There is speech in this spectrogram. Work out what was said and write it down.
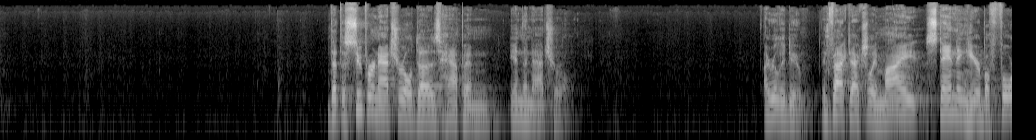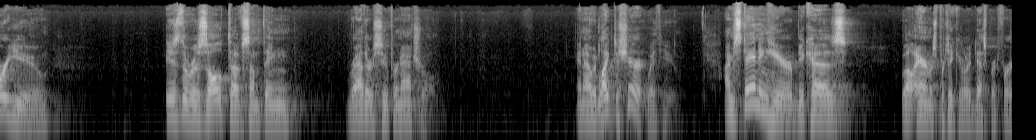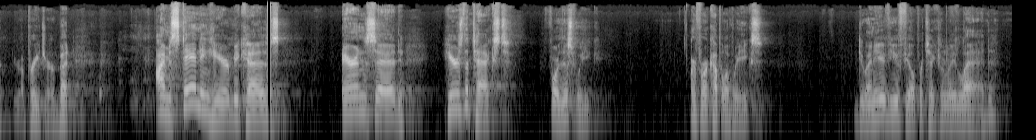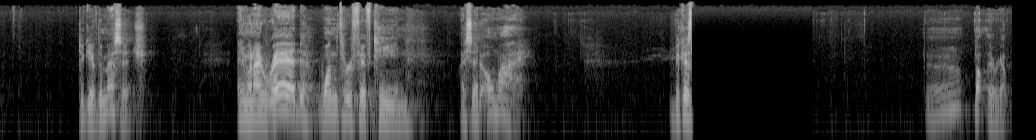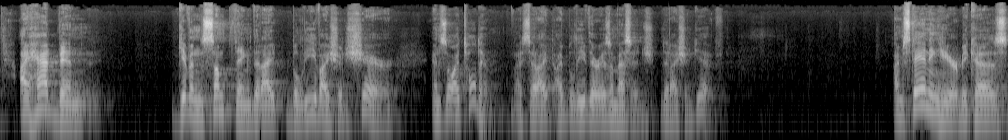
that the supernatural does happen in the natural. I really do. In fact, actually, my standing here before you is the result of something rather supernatural. And I would like to share it with you. I'm standing here because, well, Aaron was particularly desperate for a preacher, but I'm standing here because Aaron said, Here's the text for this week, or for a couple of weeks. Do any of you feel particularly led to give the message? And when I read 1 through 15, I said, Oh my. Because, uh, oh, there we go. I had been given something that I believe I should share, and so I told him. I said, I, I believe there is a message that I should give. I'm standing here because,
